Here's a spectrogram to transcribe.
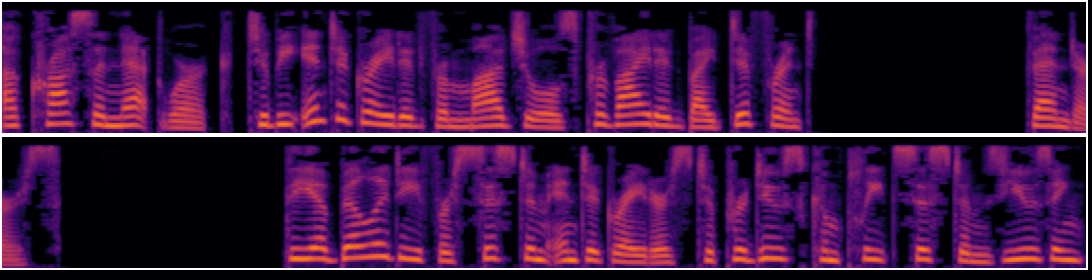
across a network to be integrated from modules provided by different vendors. The ability for system integrators to produce complete systems using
